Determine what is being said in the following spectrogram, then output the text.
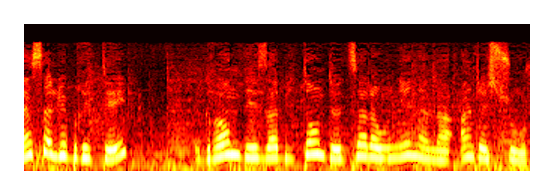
Insalubrité, grande des habitants de Tsaraounien Nana Andeshour.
